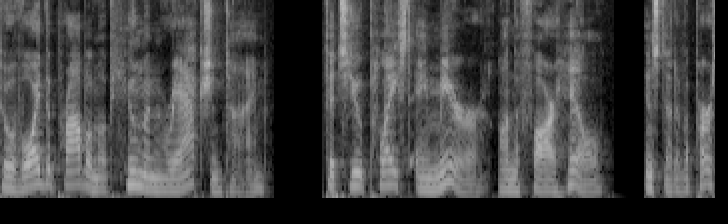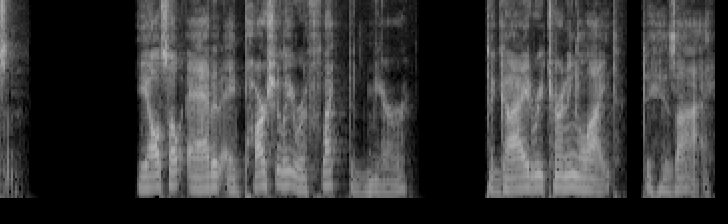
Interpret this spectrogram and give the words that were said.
To avoid the problem of human reaction time, Fizeau placed a mirror on the far hill instead of a person. He also added a partially reflected mirror to guide returning light to his eye.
